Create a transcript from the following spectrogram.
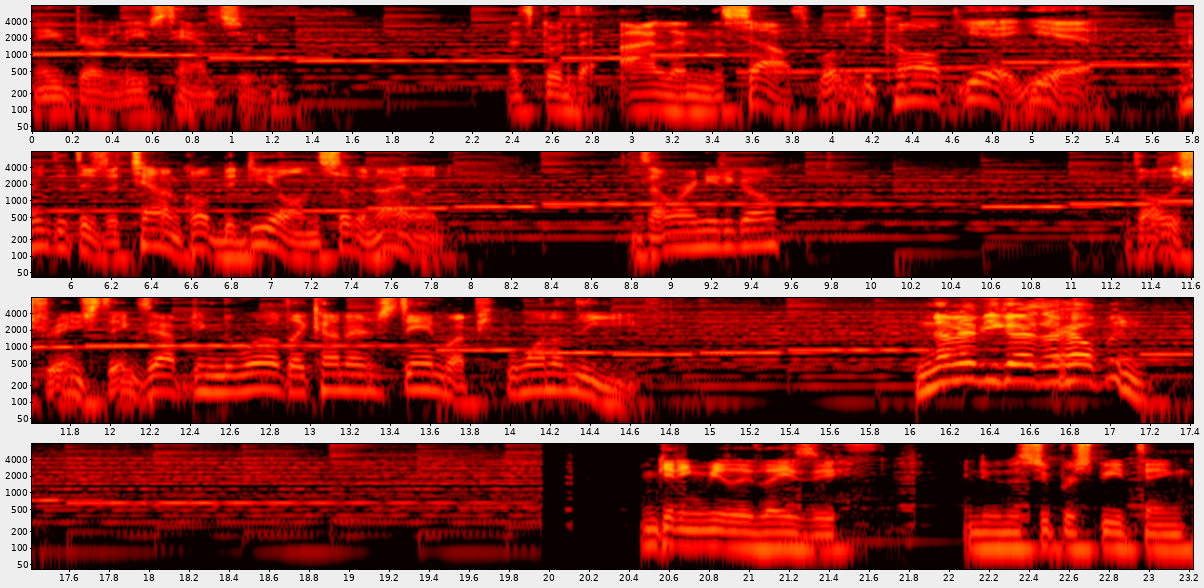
Maybe Bear leaves town soon. Let's go to the island in the south. What was it called? Yeah, yeah. I heard that there's a town called Mideel on the southern island. Is that where I need to go? With all the strange things happening in the world, I kind of understand why people want to leave. None of you guys are helping. I'm getting really lazy and doing the super speed thing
